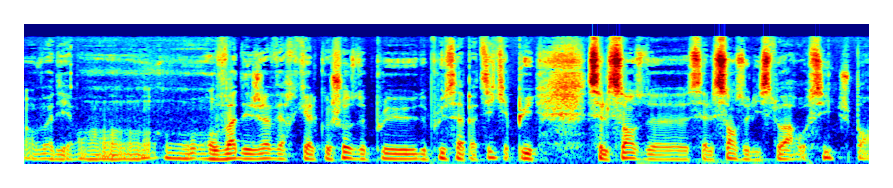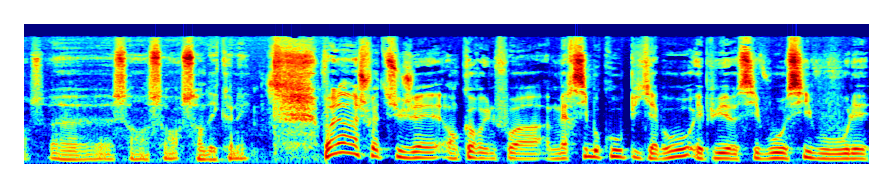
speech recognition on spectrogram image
on va dire. On, on, va déjà vers quelque chose de plus, de plus sympathique. Et puis, c'est le sens de, le sens de l'histoire aussi, je pense, euh, sans, sans, sans, déconner. Voilà un chouette sujet. Encore une fois, merci beaucoup Picaboo. Et puis, euh, si vous aussi vous voulez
